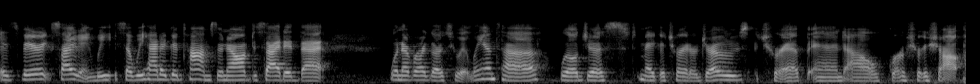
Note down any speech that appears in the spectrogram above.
it's very exciting. We so we had a good time. So now I've decided that whenever I go to Atlanta, we'll just make a Trader Joe's trip and I'll grocery shop.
